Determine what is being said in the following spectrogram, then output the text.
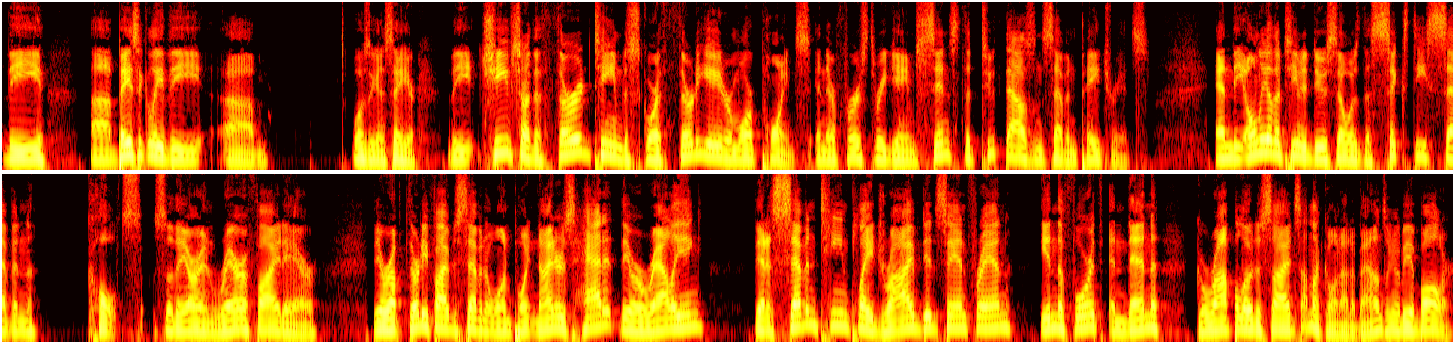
the uh, basically the um, what was I going to say here? The Chiefs are the third team to score 38 or more points in their first three games since the 2007 Patriots, and the only other team to do so was the 67 Colts. So they are in rarefied air. They were up 35 to seven at one point. Niners had it. They were rallying. They had a 17 play drive. Did San Fran in the fourth, and then Garoppolo decides I'm not going out of bounds. I'm going to be a baller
